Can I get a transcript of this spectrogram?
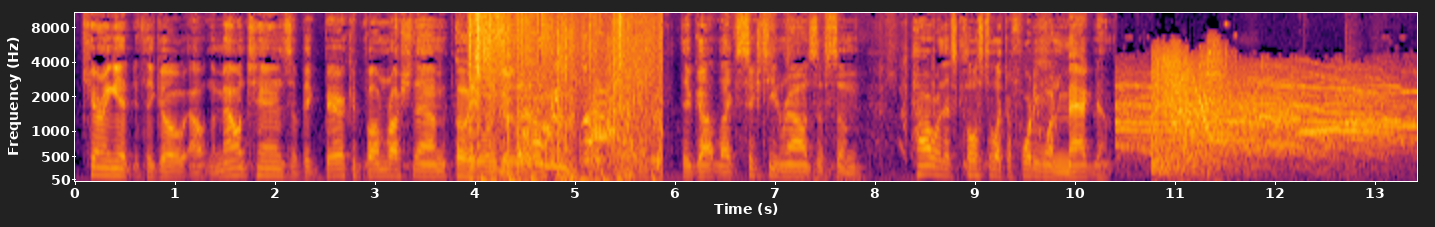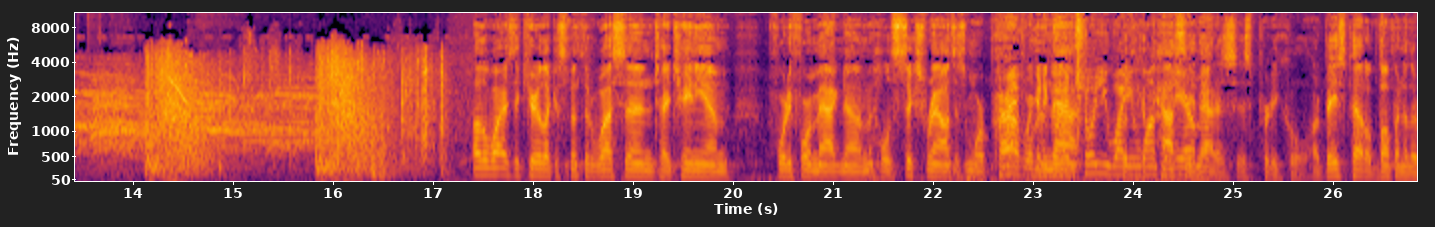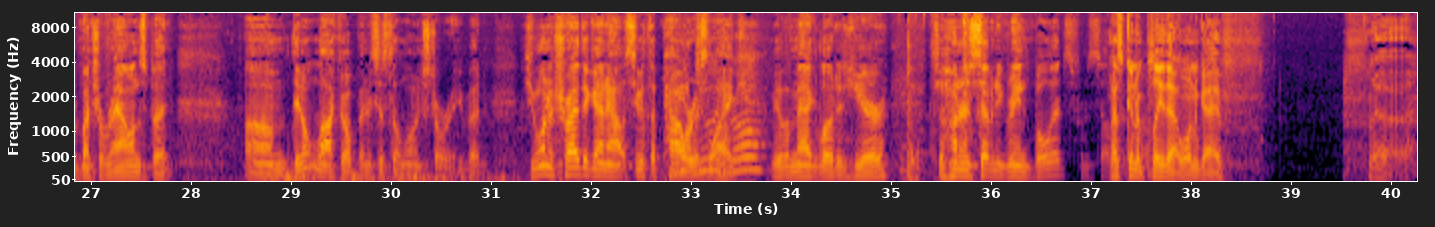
carrying it if they go out in the mountains. A big bear could bum rush them. Oh, you want to go to that? They've got like 16 rounds of some power that's close to like a 41 Magnum. Otherwise, they carry like a Smith & Wesson titanium 44 Magnum. It holds six rounds. It's more powerful we're gonna go ahead and that, show you why you the want the capacity air of that mag- is, is pretty cool. Our base pad will bump another bunch of rounds, but um, they don't lock open. It's just a long story. But if you want to try the gun out, see what the power is doing, like. bro? We have a mag loaded here. It's 170 grain bullets from. I was going to play that one guy, uh, but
